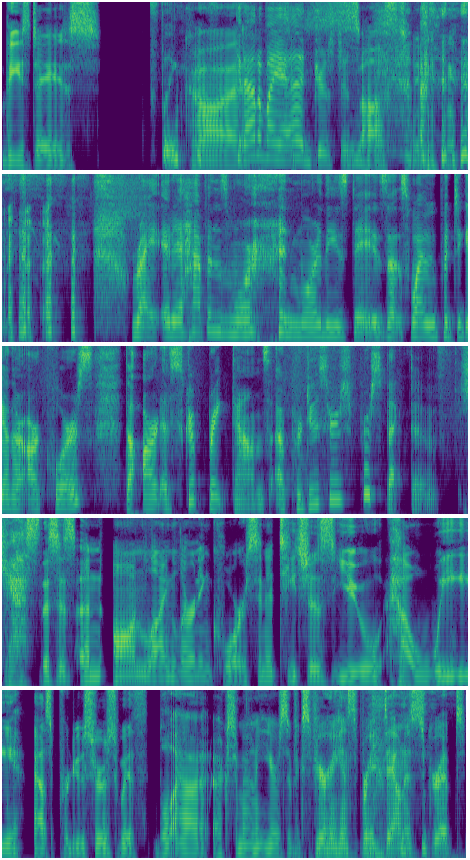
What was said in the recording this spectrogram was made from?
these days? Like, God, get out of my head, Christian. Exhausting. right. And it happens more and more these days. That's why we put together our course, The Art of Script Breakdowns, a producer's perspective. Yes, this is an online learning course, and it teaches you how we, as producers with blah, uh, X amount of years of experience, break down a script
